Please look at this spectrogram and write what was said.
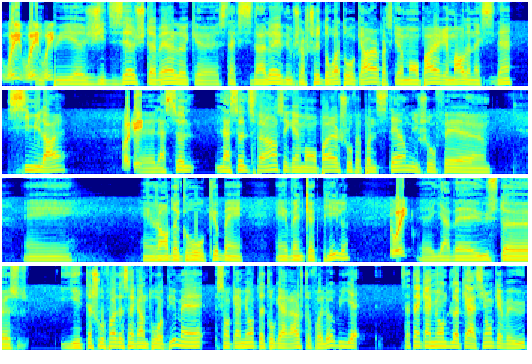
Oui, oui, Et oui. puis, euh, j'y disais justement là, que cet accident-là est venu me chercher droit au cœur parce que mon père est mort d'un accident similaire. OK. Euh, la seule la seule différence, c'est que mon père chauffait pas une citerne, il chauffait euh, un, un genre de gros cube, un, un 20 quelques pieds. Là. oui. Euh, il avait eu cette- il était chauffeur de 53 pieds, mais son camion était au garage cette fois-là. Puis il a- c'était un camion de location qu'il avait eu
